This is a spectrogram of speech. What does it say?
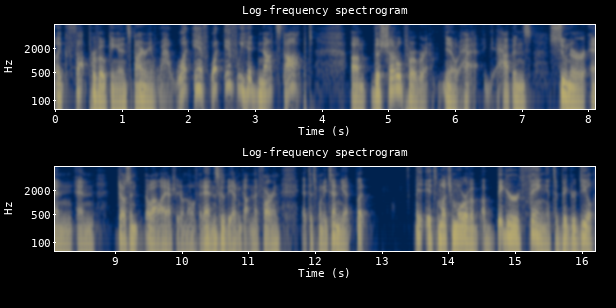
like thought provoking and inspiring. Wow, what if? What if we had not stopped? Um, the shuttle program, you know, ha- happens sooner and and doesn't. Well, I actually don't know if it ends because we haven't gotten that far in uh, to 2010 yet, but it- it's much more of a, a bigger thing. It's a bigger deal.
